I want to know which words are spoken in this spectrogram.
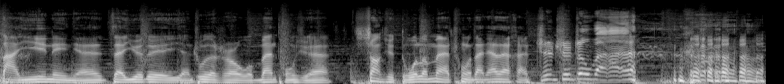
大一那年在乐队演出的时候，我们班同学上去夺了麦，冲着大家在喊支持正版。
